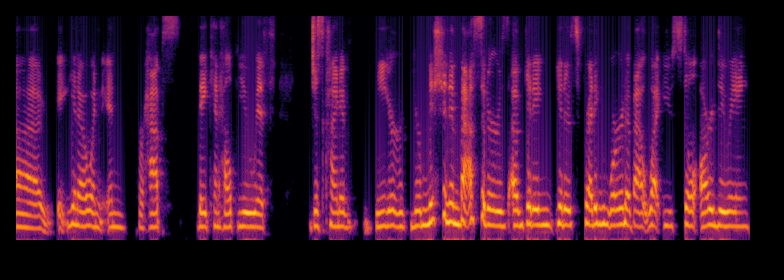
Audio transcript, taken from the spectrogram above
uh you know and and perhaps they can help you with just kind of be your your mission ambassadors of getting you know spreading word about what you still are doing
